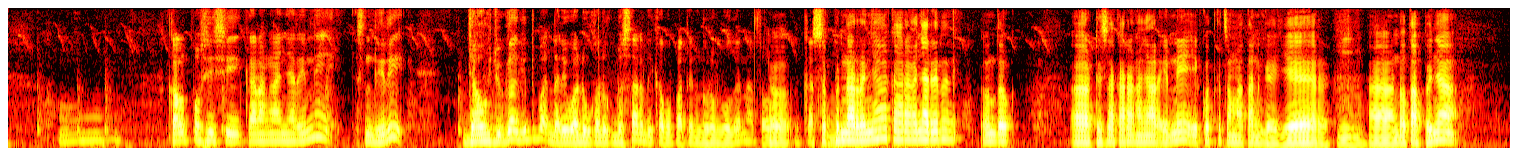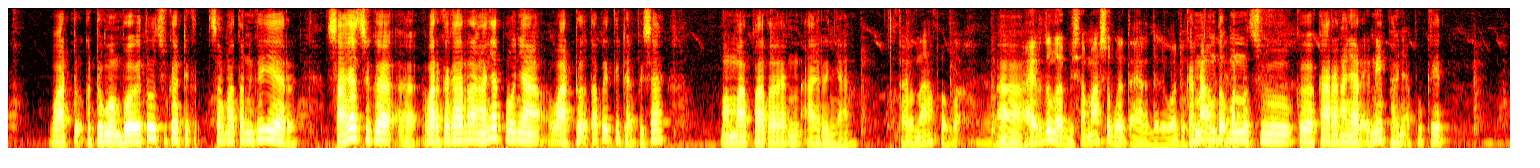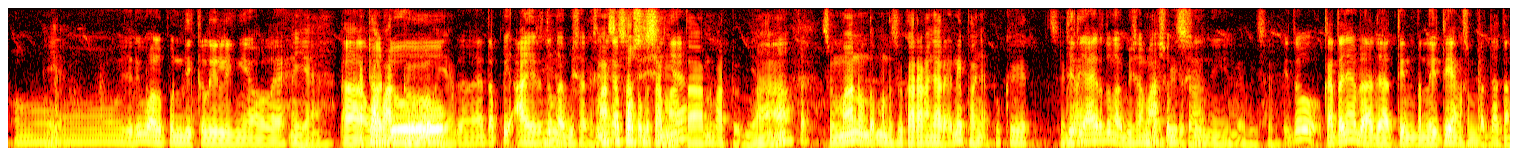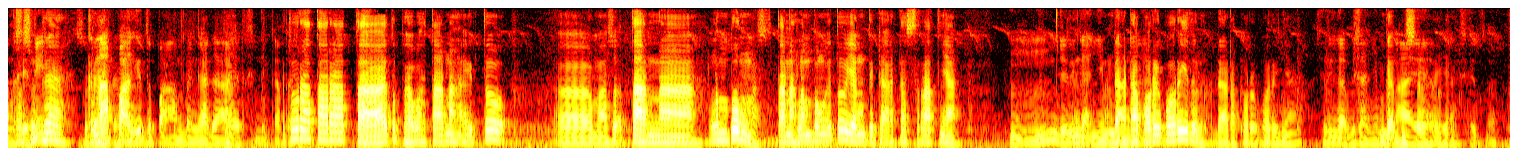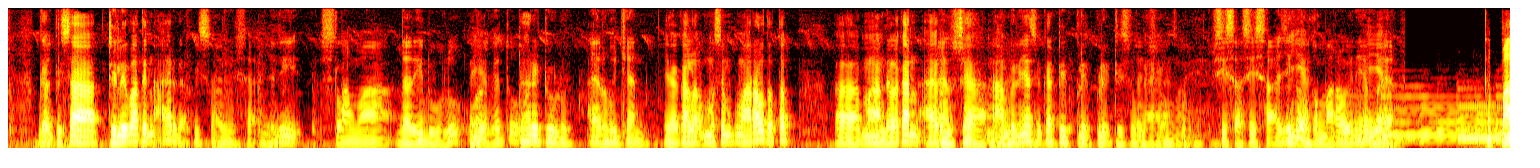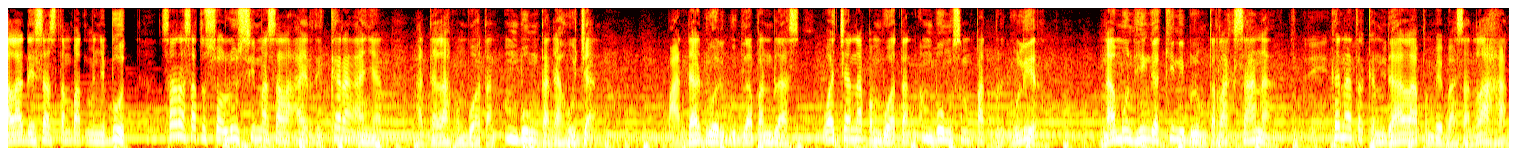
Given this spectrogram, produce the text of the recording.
Kalau posisi Karanganyar ini sendiri jauh juga gitu Pak dari waduk-waduk besar di Kabupaten Grobogan atau dekat sebenarnya Karanganyar ini untuk eh, desa Karanganyar ini ikut kecamatan Geyer Hmm. Eh, notabene waduk Gedung Ombo itu juga di kecamatan Geyer saya juga eh, warga Karanganyar punya waduk tapi tidak bisa memanfaatkan airnya karena apa Pak? Ah. Air itu nggak bisa masuk berarti air dari waduk. karena untuk ya? menuju ke Karanganyar ini banyak bukit Oh, jadi walaupun dikelilingi oleh iya uh, ada waduk, waduk ya. dan tapi air itu nggak bisa ke sini masih kan satu posisinya. kecamatan waduknya Ah. cuman untuk menuju Karanganyar ini banyak bukit Sehingga Jadi air itu nggak bisa nggak masuk bisa, ke sini. nggak bisa Itu katanya udah ada tim peneliti yang sempat datang ke Oh, sini. sudah, sudah Kenapa gitu Pak sampai nggak ada air sini katanya? itu rata-rata itu bawah tanah itu eh, masuk tanah lempung mas tanah lempung itu yang tidak ada seratnya Mm-mm, jadi nggak nyimpen. tidak ada pori-pori itu loh tidak ada pori-porinya Jadi nggak bisa nyimpen Nggak bisa, air iya. di situ. Nggak bisa dilewatin air nggak bisa Nggak bisa. Jadi selama dari dulu Iya, warga itu dari dulu air hujan. ya kalau musim kemarau tetap eh, mengandalkan air, hujan ambilnya juga di belik-belik di sungai, Sisa-sisa aja Iya. kalau kemarau ini ya Pak Iya. ya. Kepala desa setempat menyebut salah satu solusi masalah air di Karanganyar adalah pembuatan embung tada hujan. Pada 2018, wacana pembuatan embung sempat bergulir, namun hingga kini belum terlaksana karena terkendala pembebasan lahan.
